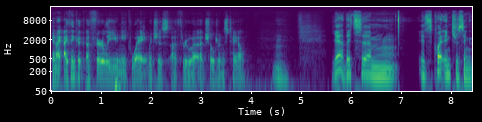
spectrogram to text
in I, I think a, a, fairly unique way, which is uh, through a, a, children's tale. Mm. Yeah, that's um, it's quite interesting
